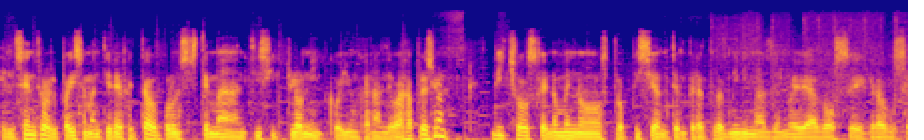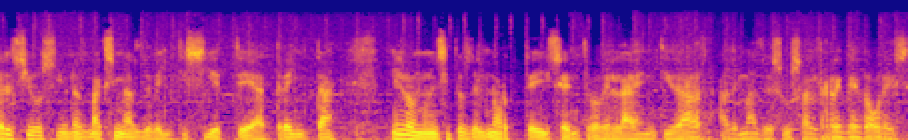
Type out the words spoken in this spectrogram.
El centro del país se mantiene afectado por un sistema anticiclónico y un canal de baja presión. Dichos fenómenos propician temperaturas mínimas de 9 a 12 grados Celsius y unas máximas de 27 a 30 en los municipios del norte y centro de la entidad, además de sus alrededores.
